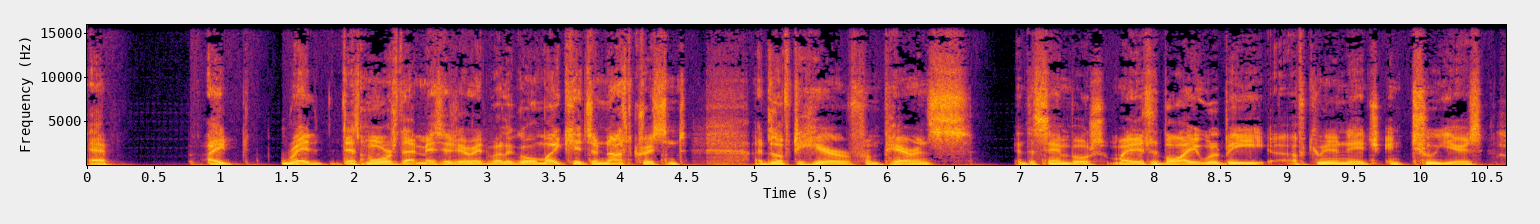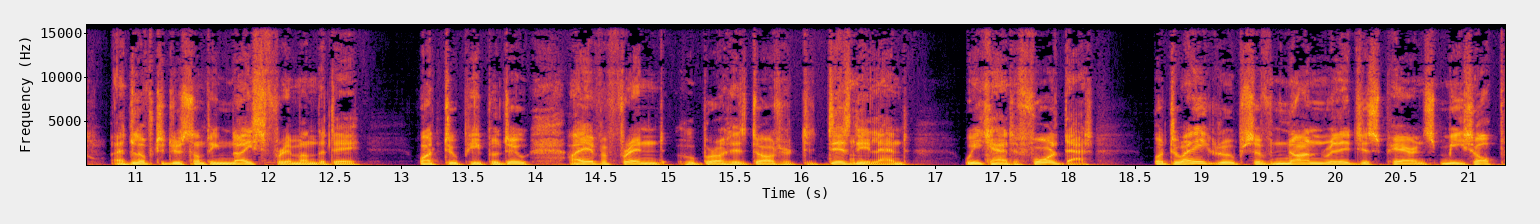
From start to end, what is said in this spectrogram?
Uh, I read, there's more to that message I read a while ago. My kids are not christened. I'd love to hear from parents in the same boat. My little boy will be of communion age in two years. I'd love to do something nice for him on the day. What do people do? I have a friend who brought his daughter to Disneyland. We can't afford that. But do any groups of non religious parents meet up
